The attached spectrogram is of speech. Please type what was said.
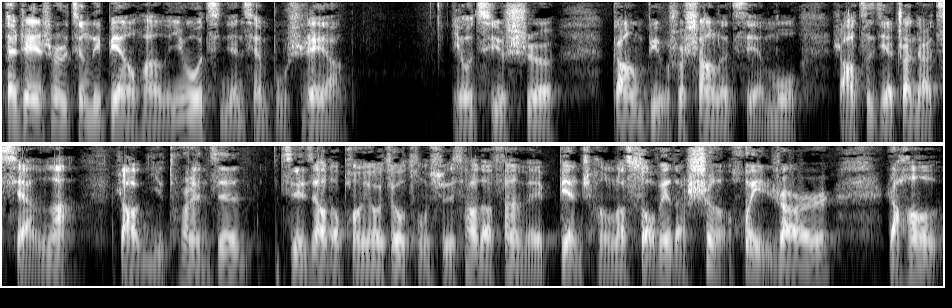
但这件事经历变化了，因为我几年前不是这样，尤其是刚比如说上了节目，然后自己也赚点钱了，然后你突然间结交的朋友就从学校的范围变成了所谓的社会人儿，然后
